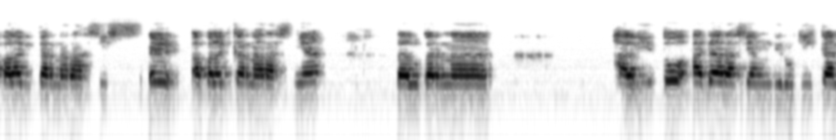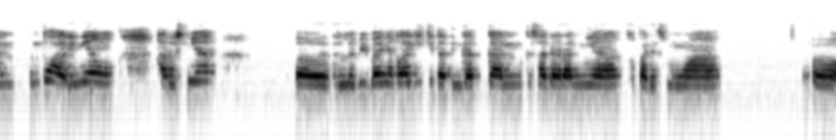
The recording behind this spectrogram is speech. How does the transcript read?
apalagi karena rasis eh apalagi karena rasnya lalu karena hal itu ada ras yang dirugikan. Tentu hal ini yang harusnya uh, lebih banyak lagi kita tingkatkan kesadarannya kepada semua uh,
